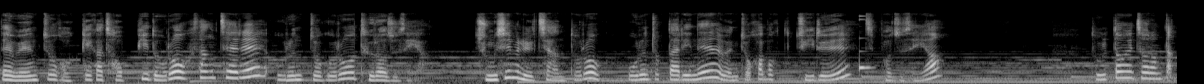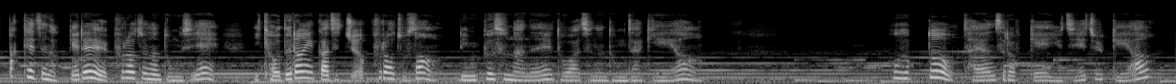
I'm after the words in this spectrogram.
내 왼쪽 어깨가 접히도록 상체를 오른쪽으로 들어주세요. 중심을 잃지 않도록 오른쪽 다리는 왼쪽 허벅지 뒤를 짚어주세요. 돌덩이처럼 딱딱해진 어깨를 풀어주는 동시에 이 겨드랑이까지 쭉 풀어줘서 림프 순환을 도와주는 동작이에요. 호흡도 자연스럽게 유지해줄게요.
